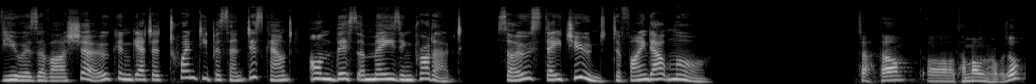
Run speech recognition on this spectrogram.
Viewers of our show can get a 20% discount on this amazing product. So stay tuned to find out more. 자, 다음 어, 단마음으로 가보죠.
